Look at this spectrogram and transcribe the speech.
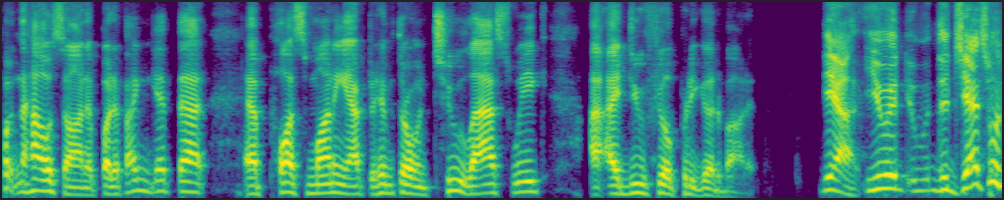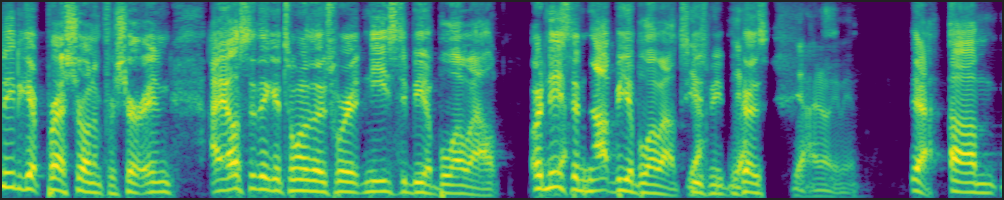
putting the house on it, but if I can get that at plus money after him throwing two last week, I, I do feel pretty good about it. Yeah, you would. The Jets will need to get pressure on him for sure, and I also think it's one of those where it needs to be a blowout, or it needs yeah. to not be a blowout. Excuse yeah, me, because yeah. yeah, I know what you mean. Yeah, um,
